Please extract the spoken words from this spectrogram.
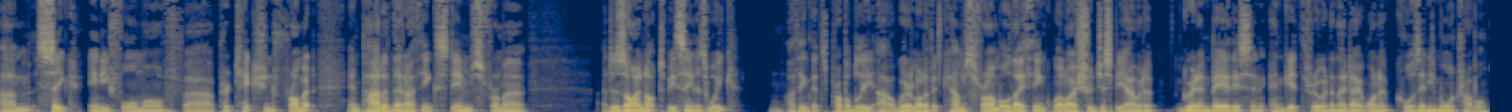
um, seek any form of uh, protection from it. And part of that, I think, stems from a, a desire not to be seen as weak. I think that's probably uh, where a lot of it comes from, or they think, well, I should just be able to grin and bear this and, and get through it, and they don't want to cause any more trouble.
